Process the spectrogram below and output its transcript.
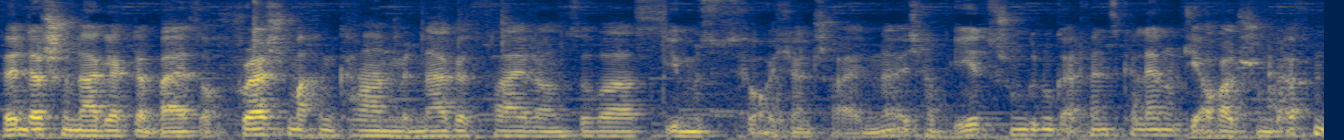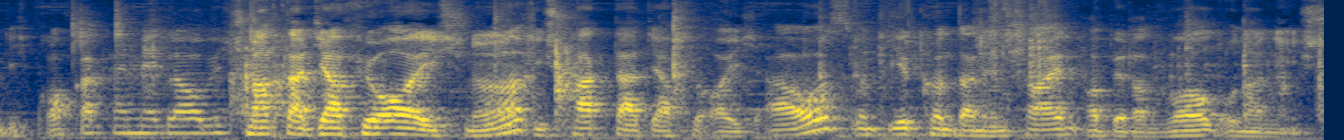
wenn da schon Nagellack dabei ist, auch fresh machen kann mit Nagelpfeiler und sowas. Ihr müsst es für euch entscheiden. Ne? Ich habe eh jetzt schon genug Adventskalender und die auch alle schon geöffnet. Ich brauche gar keinen mehr, glaube ich. Ich mache das ja für euch, ne? Ich packe das ja für euch aus und ihr könnt dann entscheiden, ob ihr das wollt oder nicht.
